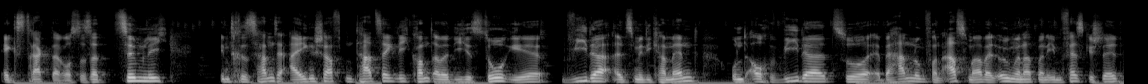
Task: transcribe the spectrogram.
Extrakt daraus. Das hat ziemlich interessante Eigenschaften. Tatsächlich kommt aber die Historie wieder als Medikament und auch wieder zur Behandlung von Asthma, weil irgendwann hat man eben festgestellt,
